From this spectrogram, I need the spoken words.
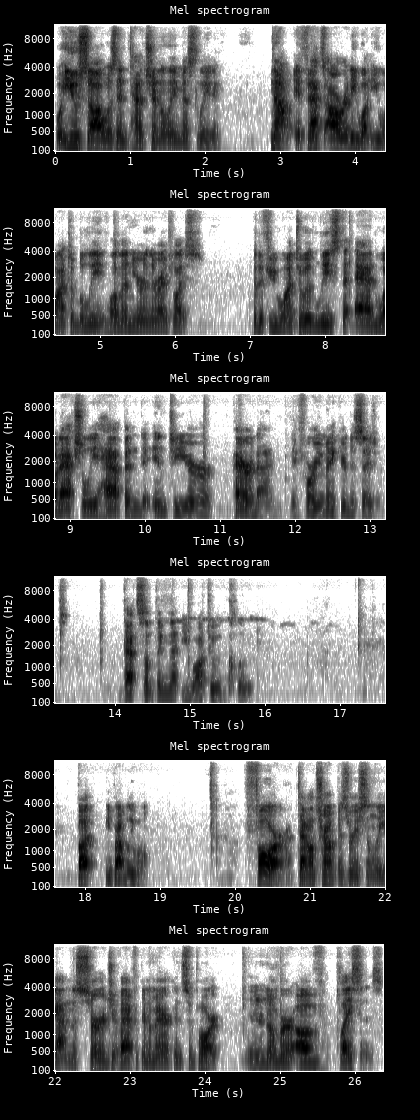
What you saw was intentionally misleading. Now, if that's already what you want to believe, well, then you're in the right place. But if you want to at least add what actually happened into your paradigm before you make your decisions, that's something that you ought to include. But you probably won't. Four, Donald Trump has recently gotten a surge of African American support in a number of places.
